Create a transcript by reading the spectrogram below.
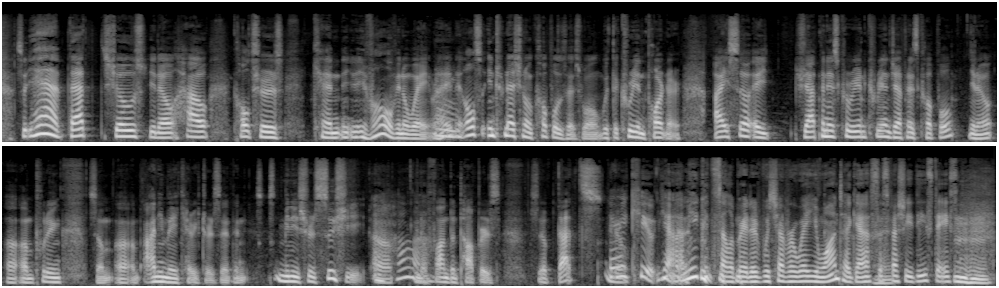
so yeah, that shows you know how cultures can evolve in a way, right? Mm. And also international couples as well with the Korean partner. I saw a Japanese Korean Korean Japanese couple, you know, uh, um, putting some uh, anime characters and, and miniature sushi, uh, you know, fondant toppers. So that's Very know, cute. Yeah. I mean, you could celebrate it whichever way you want, I guess, especially these days.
